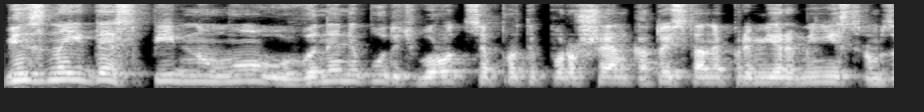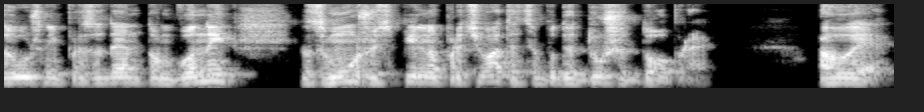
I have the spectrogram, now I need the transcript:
він знайде спільну мову. Вони не будуть боротися проти Порошенка. Той стане прем'єр-міністром, залужний президентом. Вони зможуть спільно працювати. Це буде дуже добре. Але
